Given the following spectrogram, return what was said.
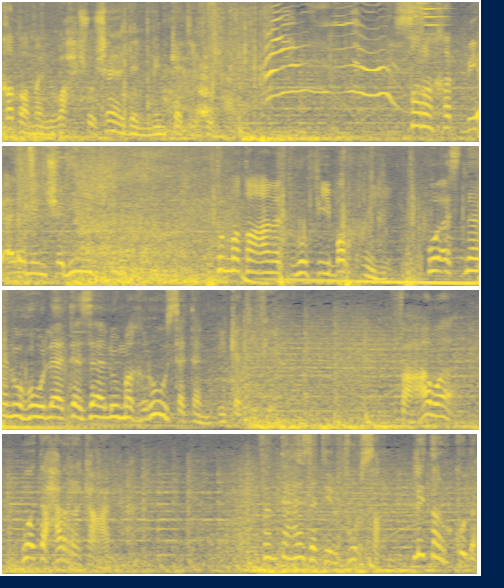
قضم الوحش شاد من كتفها. صرخت بألم شديد ثم طعنته في بطنه وأسنانه لا تزال مغروسة بكتفها. فعوى وتحرك عنها. فانتهزت الفرصة لتركض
